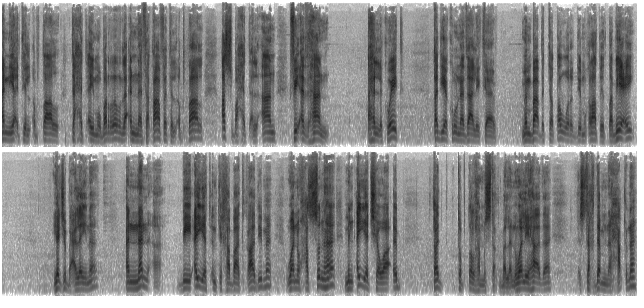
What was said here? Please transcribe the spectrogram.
أن يأتي الإبطال تحت أي مبرر لأن ثقافة الإبطال أصبحت الآن في أذهان أهل الكويت. قد يكون ذلك من باب التطور الديمقراطي الطبيعي يجب علينا أن ننأى بأية انتخابات قادمة ونحصنها من أية شوائب قد تبطلها مستقبلا. ولهذا استخدمنا حقنا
